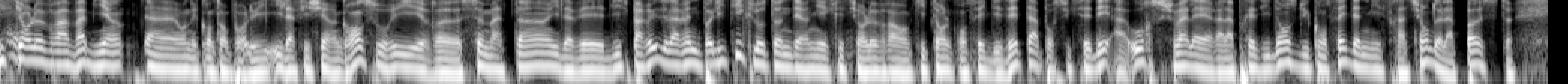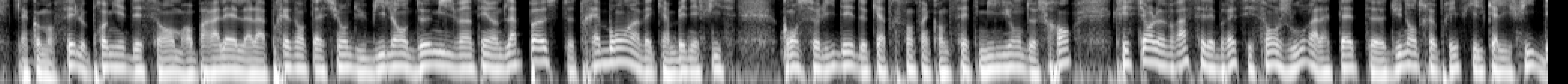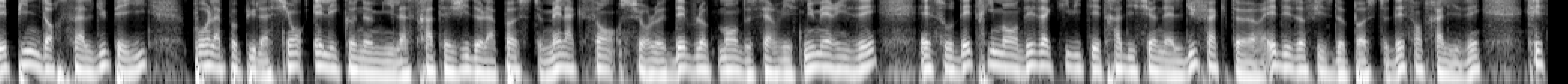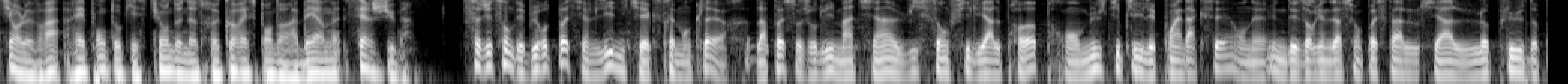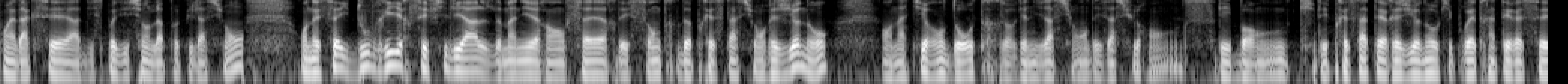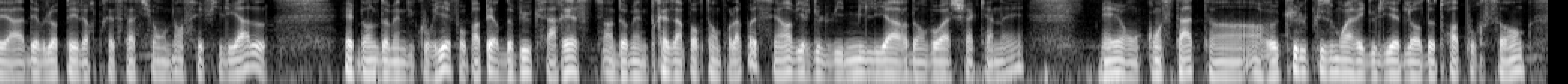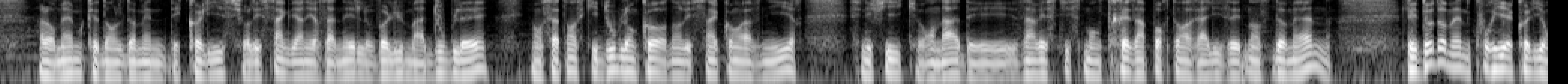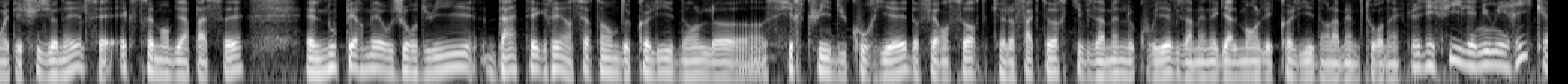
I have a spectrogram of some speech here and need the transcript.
Christian Levra va bien, euh, on est content pour lui. Il affichait un grand sourire euh, ce matin. Il avait disparu de l'arène politique l'automne dernier, Christian Levra, en quittant le Conseil des États pour succéder à Urs Schwaller à la présidence du Conseil d'administration de la Poste. Il a commencé le 1er décembre en parallèle à la présentation du bilan 2021 de la Poste, très bon avec un bénéfice consolidé de 457 millions de francs. Christian Levra célébrait ses 100 jours à la tête d'une entreprise qu'il qualifie d'épine dorsale du pays pour la population et l'économie. La stratégie de la Poste met l'accent sur le développement de services numérisés. Est-ce au détriment des activités traditionnelles du facteur et des offices de poste décentralisés Christian Levra répond aux questions de notre correspondant à Berne, Serge Jubin. S'agissant des bureaux de poste, il y a une ligne qui est extrêmement claire. La Poste aujourd'hui maintient 800 filiales propres, on multiplie les points d'accès, on est une des organisations postales qui a le plus de points d'accès à disposition de la population. On essaye d'ouvrir ces filiales de manière à en faire des centres de prestations régionaux, en attirant d'autres organisations, des assurances, des banques, des prestataires régionaux qui pourraient être intéressés à développer leurs prestations dans ces filiales. Et dans le domaine du courrier, il ne faut pas perdre de vue que ça reste un domaine très important pour la Poste, c'est 1,8 milliard d'envois chaque année mais on constate un, recul plus ou moins régulier de l'ordre de 3%, alors même que dans le domaine des colis, sur les cinq dernières années, le volume a doublé, on s'attend à ce qu'il double encore dans les cinq ans à venir, Ça signifie qu'on a des investissements très importants à réaliser dans ce domaine. Les deux domaines courrier et colis ont été fusionnés, c'est extrêmement bien passé, elle nous permet aujourd'hui d'intégrer un certain nombre de colis dans le circuit du courrier, de faire en sorte que le facteur qui vous amène le courrier vous amène également les colis dans la même tournée. Le défi, il est numérique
